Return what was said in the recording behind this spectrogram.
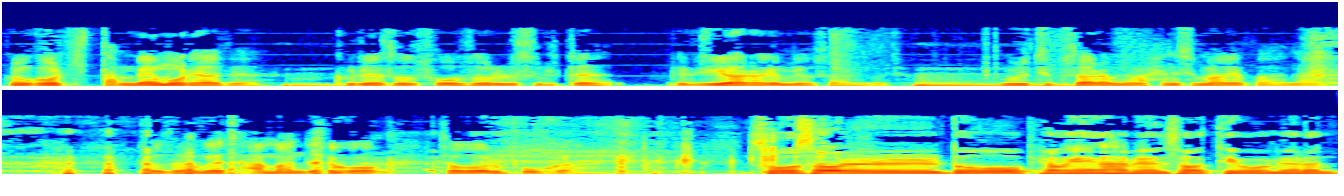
그럼 그걸 다 메모를 해야 돼요. 음. 그래서 소설을 쓸 때 리얼하게 묘사하는 거죠. 음. 우리 집사람은 좀 한심하게 봐, 나. 저 사람이 잠 안 자고 저거를 볼까. 소설도 병행하면서 어떻게 보면은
